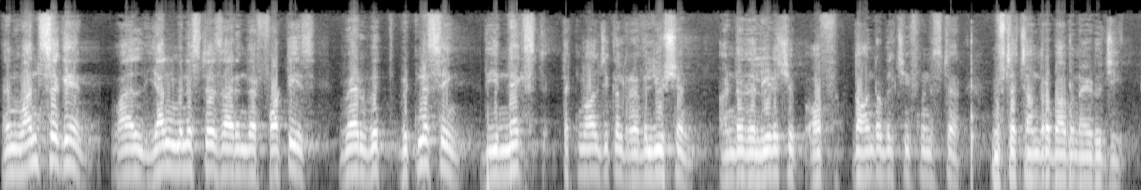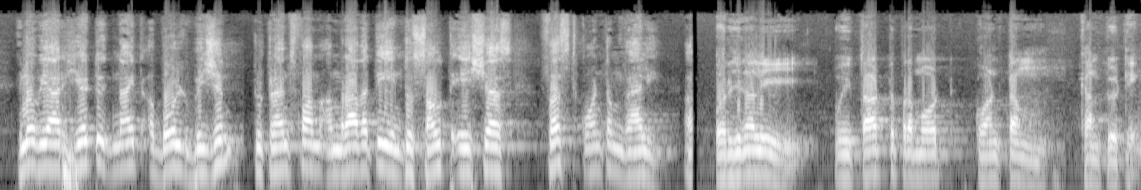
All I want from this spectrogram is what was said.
And once again, while young ministers are in their 40s, we're with witnessing the next technological revolution under the leadership of the Honorable Chief Minister, Mr. Chandrababu Naidu ji. You know, we are here to ignite a bold vision to transform Amravati into South Asia's first quantum valley. Originally, we thought to promote quantum computing.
